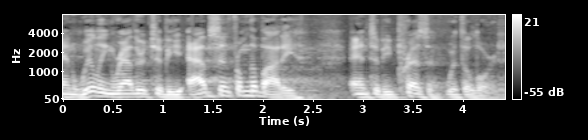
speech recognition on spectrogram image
and willing rather to be absent from the body and to be present with the Lord.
